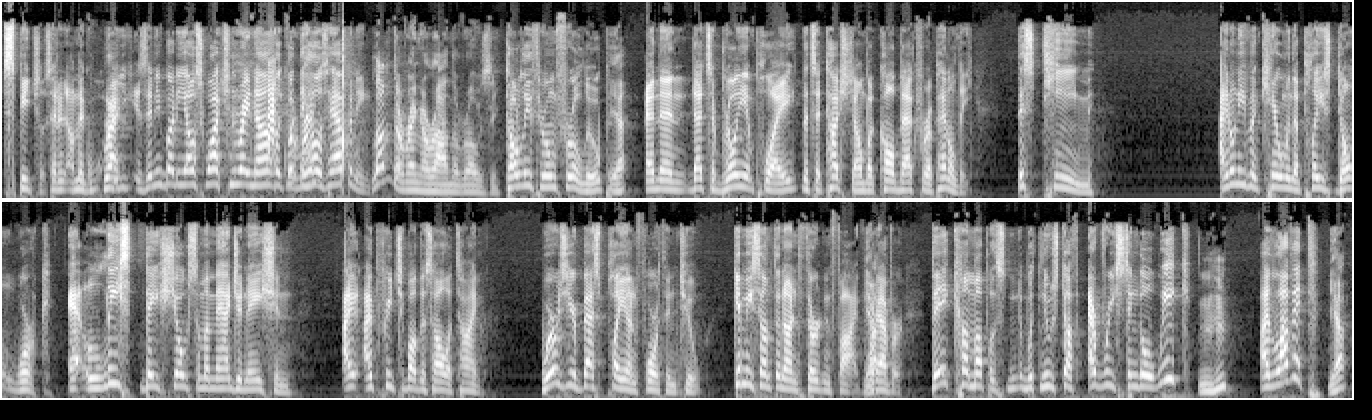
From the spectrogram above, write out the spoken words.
speechless. And I'm like, Right. you- is anybody else watching right now? Like, what the Ring- hell is happening? Love the Ring Around the Rosie. Totally threw him for a loop. Yeah. And then that's a brilliant play. That's a touchdown, but called back for a penalty. This team, I don't even care when the plays don't work. At least they show some imagination. I, I preach about this all the time. Where's your best play on fourth and two? Give me something on third and five, Yep. whatever. They come up with, with new stuff every single week. Mm-hmm. I love it. Yep.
